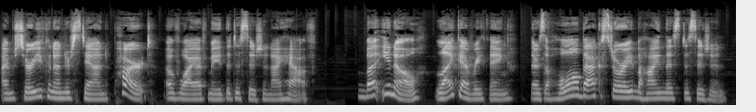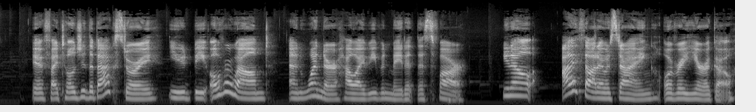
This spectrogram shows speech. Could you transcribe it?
I'm sure you can understand part of why I've made the decision I have. But you know, like everything, there's a whole backstory behind this decision. If I told you the backstory, you'd be overwhelmed and wonder how I've even made it this far. You know, I thought I was dying over a year ago,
